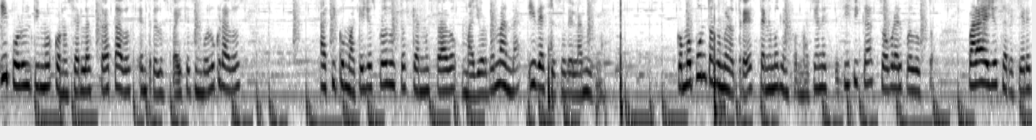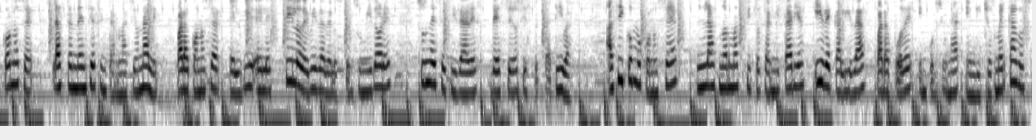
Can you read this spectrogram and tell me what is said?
Y por último, conocer los tratados entre los países involucrados así como aquellos productos que han mostrado mayor demanda y deceso de la misma. Como punto número 3 tenemos la información específica sobre el producto. Para ello se requiere conocer las tendencias internacionales, para conocer el, el, estilo de vida de los consumidores, sus necesidades, deseos y expectativas, así como conocer las normas fitosanitarias y de calidad para poder incursionar en dichos mercados.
